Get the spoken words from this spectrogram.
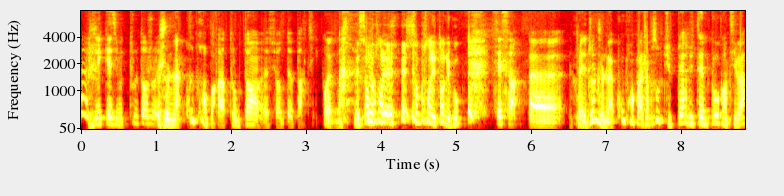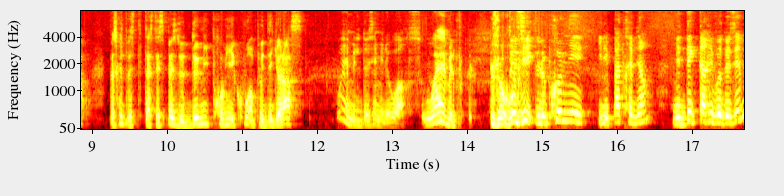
Ah, Je l'ai quasiment tout le temps joué. Je ne la comprends pas. Enfin, tout le temps euh, sur deux parties. Ouais, mais 100%, du, 100% du temps du coup. C'est ça. Euh, Planète jaune, je ne la comprends pas. J'ai l'impression que tu perds du tempo quand y vas. Parce que tu as cette espèce de demi-premier coup un peu dégueulasse. Ouais, mais le deuxième, il est worse. Ouais, mais le, je le premier, il est pas très bien, mais dès que tu arrives au deuxième,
